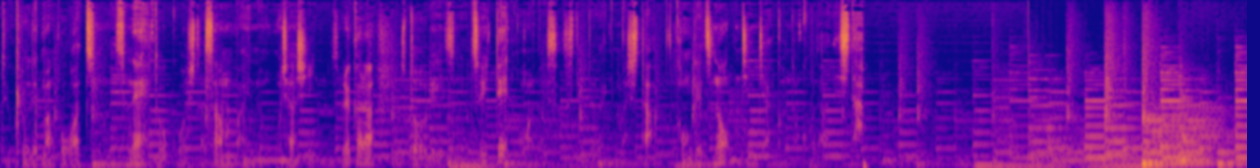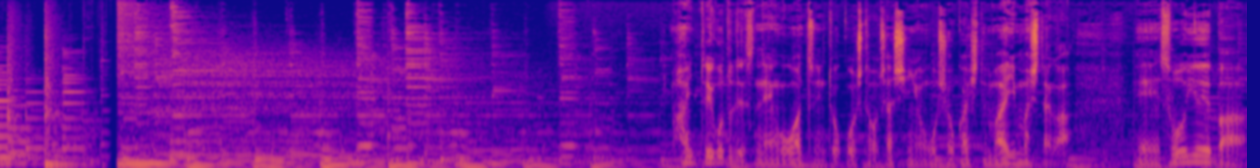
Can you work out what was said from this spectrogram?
ということで、まあ、5月のですね、投稿した3枚のお写真、それからストーリーズについてお話しさせていただきました。今月の神社くんのでした。はい、ということでですね、5月に投稿したお写真をご紹介してまいりましたが、えー、そういえば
